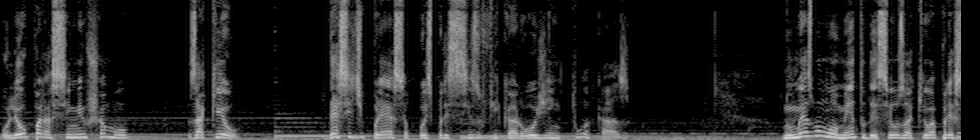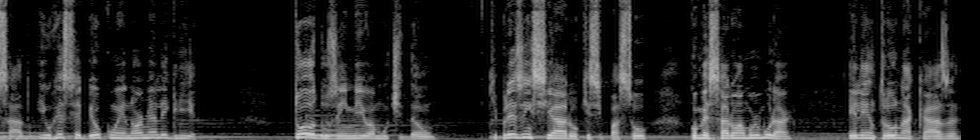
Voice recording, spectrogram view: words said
olhou para cima e o chamou: Zaqueu, desce depressa, pois preciso ficar hoje em tua casa. No mesmo momento desceu Zaqueu apressado e o recebeu com enorme alegria. Todos em meio à multidão que presenciaram o que se passou começaram a murmurar. Ele entrou na casa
